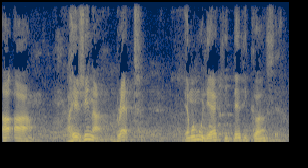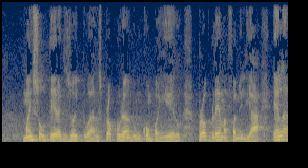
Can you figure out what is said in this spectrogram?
a, a, a Regina Brett é uma mulher que teve câncer, mãe solteira, 18 anos, procurando um companheiro, problema familiar. Ela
